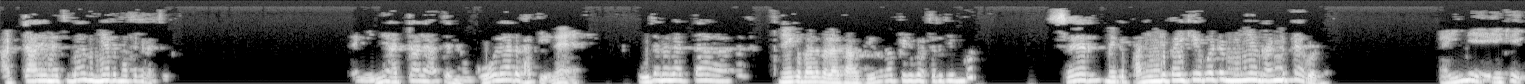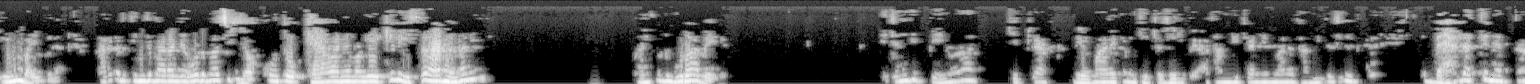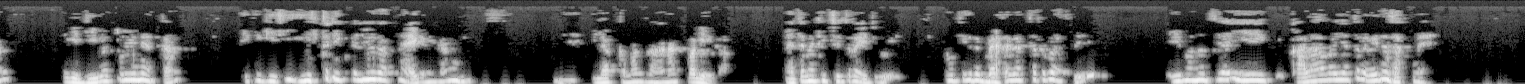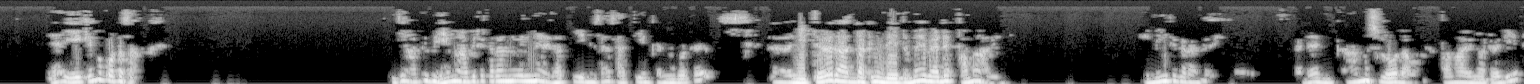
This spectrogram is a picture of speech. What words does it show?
අට්ටාලේ නැති බව මිනිහට මතක නැති. දැන් ඉන්නේ අට්ටාලේ හතන ගෝලයට සතිය නෑ. උදන ගත්තා මේක බල බල තාව කියනවා පිටිපස්සට තිබ්බොත් සර් මේක පණින්න දෙපයි කියකොට මිනිහා ගන්න බෑ කොට. ඇයිනේ ඒකේ ඉන් බයිබල. අරකට තින්ද බාරක් ගහුවට පස්සේ යක්කෝතෝ කෑවනේ මගේ කියලා ඉස්සරහට නගන්නේ. කයිකට ගුරාබේක. එතනදි පේනවා චිත්‍රයක් නිර්මාණය කරන චිත්‍ර ශිල්පය සංගීත නිර්මාණ සංගීත ශිල්පය බැහැගත්තේ නැත්නම් ඒකේ ජීවත් වෙන්නේ නැත්නම් ඒක කිසි ඊස්තටික් වැලියු එකක් නැහැ. ඒක නිකන් ඉලක්කමක් ගානක් වගේ එකක්. මැතමැටික්ස් විතරයි ඉතුරු වෙන්නේ. මොකද ඒකට බැහැගත්තට පස්සේ ඒ මනුස්සයයි ඒ කලාවයි අතර වෙනසක් නැහැ. එයා ඒකෙම කොටසක්. ඉතින් අපි මෙහෙම අපිට කරන්න වෙන්නේ නැහැ. සතිය නිසා සතියෙන් කරනකොට නිතර අත්දකින්න දේ තමයි වැඩ පමා වෙන්නේ. හිමීට කරන්න බැහැ. වැඩ නිකම්ම ස්ලෝ ඩවුන්. පමා වෙනවට වැඩිය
